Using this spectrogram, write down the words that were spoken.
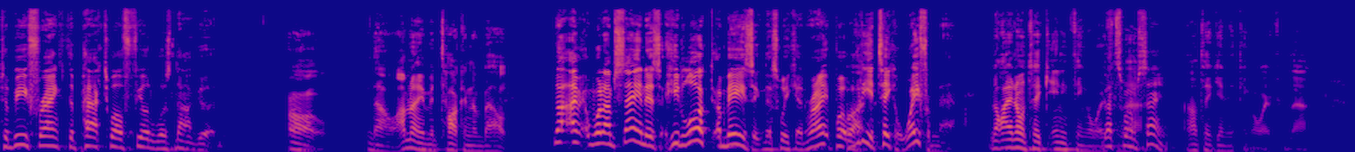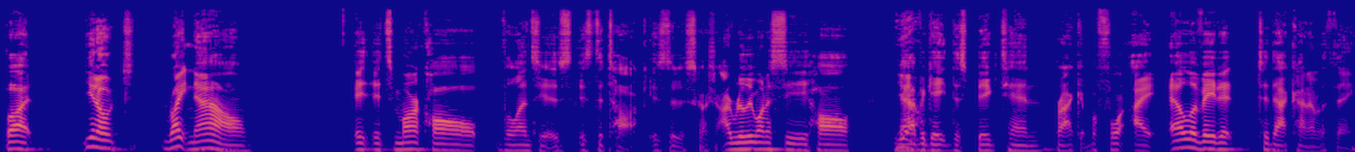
to be frank, the Pac-12 field was not good. Oh no, I'm not even talking about. No, I mean, what I'm saying is he looked amazing this weekend, right? But what do you take away from that? No, I don't take anything away. From that. That's from what I'm that. saying. I don't take anything away from that. But you know, t- right now, it, it's Mark Hall Valencia is is the talk, is the discussion. I really want to see Hall Yeah. navigate this Big Ten bracket before I elevate it to that kind of a thing.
